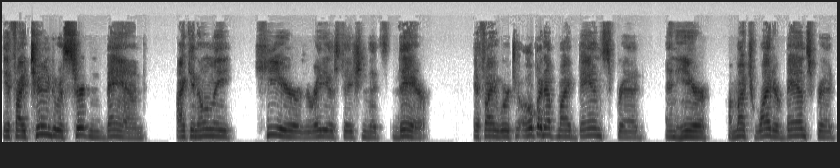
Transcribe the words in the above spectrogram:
if I tune to a certain band, I can only hear the radio station that's there. If I were to open up my band spread and hear a much wider band spread,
